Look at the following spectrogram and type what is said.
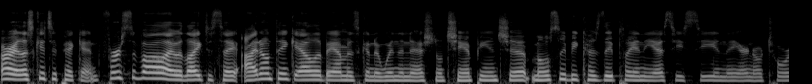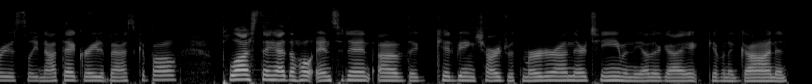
All right, let's get to picking. First of all, I would like to say I don't think Alabama is going to win the national championship, mostly because they play in the SEC and they are notoriously not that great at basketball. Plus, they had the whole incident of the kid being charged with murder on their team and the other guy given a gun, and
